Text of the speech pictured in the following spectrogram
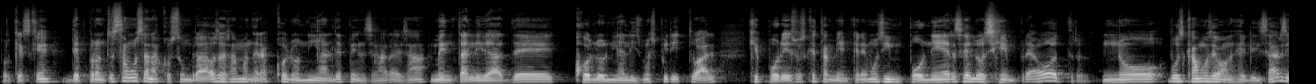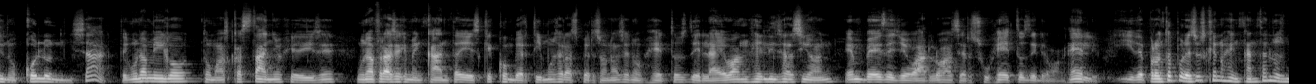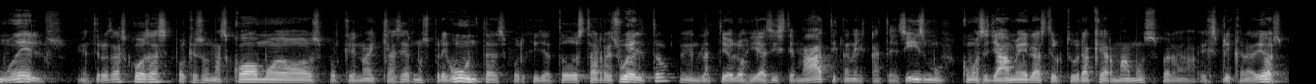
Porque es que de pronto estamos tan acostumbrados a esa manera colonial de pensar, a esa mentalidad de colonialismo espiritual, que por eso es que también queremos imponérselo siempre a otros. No buscamos evangelizar, sino colonizar. Tengo un amigo, Tomás Castaño, que dice una frase que me encanta y es que convertimos a las personas en objetos de la evangelización en vez de llevarlos a ser sujetos del evangelio. Y de pronto por eso es que nos encantan los modelos entre otras cosas porque son más cómodos, porque no hay que hacernos preguntas, porque ya todo está resuelto en la teología sistemática, en el catecismo, como se llame la estructura que armamos para explicar a Dios.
